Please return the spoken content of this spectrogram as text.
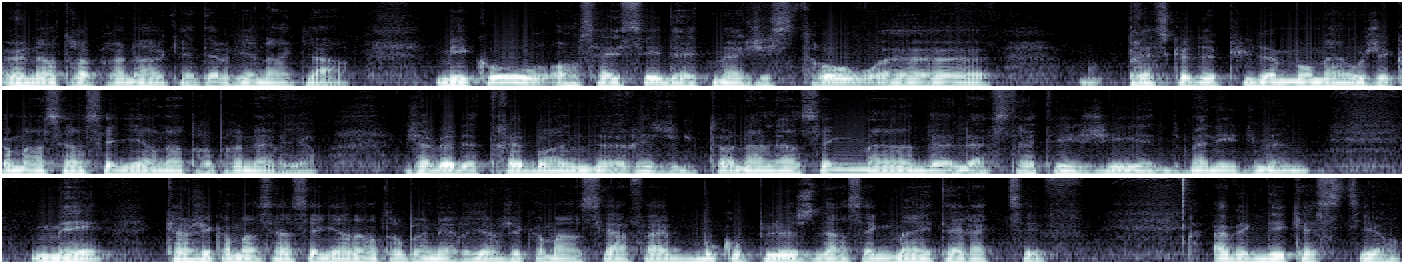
un entrepreneur qui intervient en classe. Mes cours ont cessé d'être magistraux presque depuis le moment où j'ai commencé à enseigner en entrepreneuriat. J'avais de très bons résultats dans l'enseignement de la stratégie et du management, mais quand j'ai commencé à enseigner en entrepreneuriat, j'ai commencé à faire beaucoup plus d'enseignement interactif. avec des questions,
